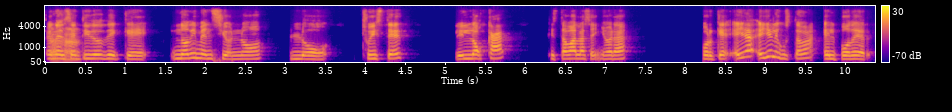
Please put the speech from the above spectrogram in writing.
en el sentido de que no dimensionó lo twisted y loca que estaba la señora, porque ella, ella le gustaba el poder.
